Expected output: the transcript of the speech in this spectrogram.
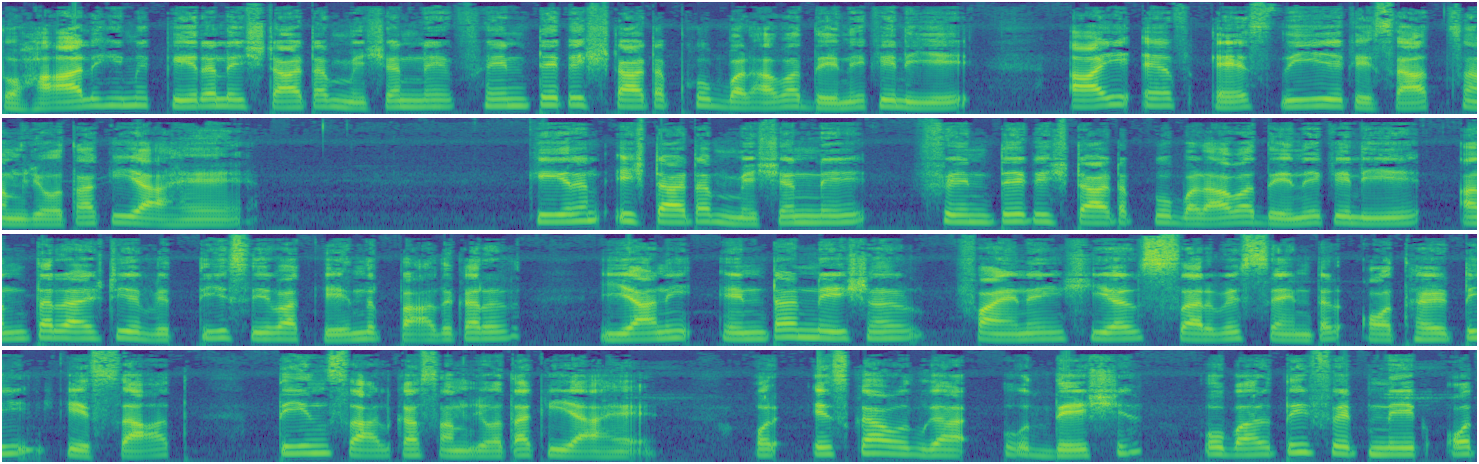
तो हाल ही में केरल स्टार्टअप मिशन ने फिनटेक स्टार्टअप को बढ़ावा देने के लिए आई एफ़ एस सी ए के साथ समझौता किया है। केरल स्टार्टअप मिशन ने फिनटेक स्टार्टअप को बढ़ावा देने के लिए अंतर्राष्ट्रीय वित्तीय सेवा केंद्र प्राधिकरण, यानी international financial service centre authority के साथ तीन साल का समझौता किया है और इसका उद्देश्य उभरती फिटनेक और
